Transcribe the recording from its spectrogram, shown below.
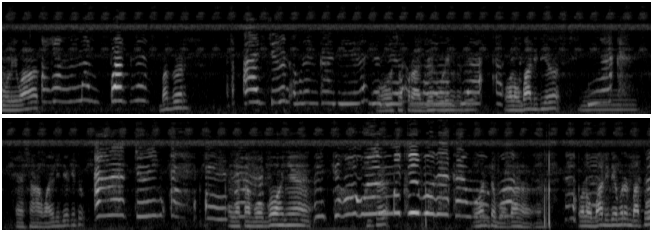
nu liwat. ayam mampagnya. Bager. Ajun, ulun kadila. Oh, sok rajin ulin ka dieu. Oh, loba di dieu. Hmm. Eh saha wae di dieu kitu. Ajun, eh, eh. Aya kabogohnya. Itu Oh, teu boga heeh. Loba di dieu meureun batur.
